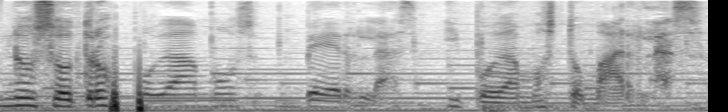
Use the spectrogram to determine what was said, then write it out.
nosotros podamos verlas y podamos tomarlas.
